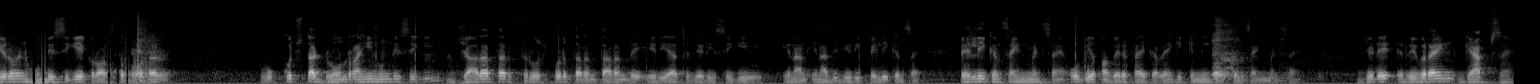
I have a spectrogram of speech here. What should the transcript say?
ਹੀਰੋਇਨ ਹੁੰਦੀ ਸੀਗੀ ਅਕ੍ਰੋਸ ਦਾ ਬਾਰਡਰ ਉਹ ਕੁਝ ਤਾਂ ਡਰੋਨ ਰਾਹੀਂ ਹੁੰਦੀ ਸੀਗੀ। ਜ਼ਿਆਦਾਤਰ ਫਿਰੋਜ਼ਪੁਰ, ਤਰਨਤਾਰਨ ਦੇ ਏਰੀਆ 'ਚ ਜਿਹੜੀ ਸੀਗੀ, ਇਹਨਾਂ ਇਹਨਾਂ ਦੀ ਜਿਹੜੀ ਪਹਿਲੀ ਕੰਸਾਈਨ ਪਹਿਲੀ ਕੰਸਾਈਨਮੈਂਟਸ ਹੈ, ਉਹ ਵੀ ਆਪਾਂ ਵੈਰੀਫਾਈ ਕਰ ਰਹੇ ਹਾਂ ਕਿ ਕਿੰਨੀ ਕੰਸਾਈਨਮੈਂਟਸ ਹੈ। ਜਿਹੜੇ ਰਿਵਰਾਈਨ ਗੈਪਸ ਹੈ,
